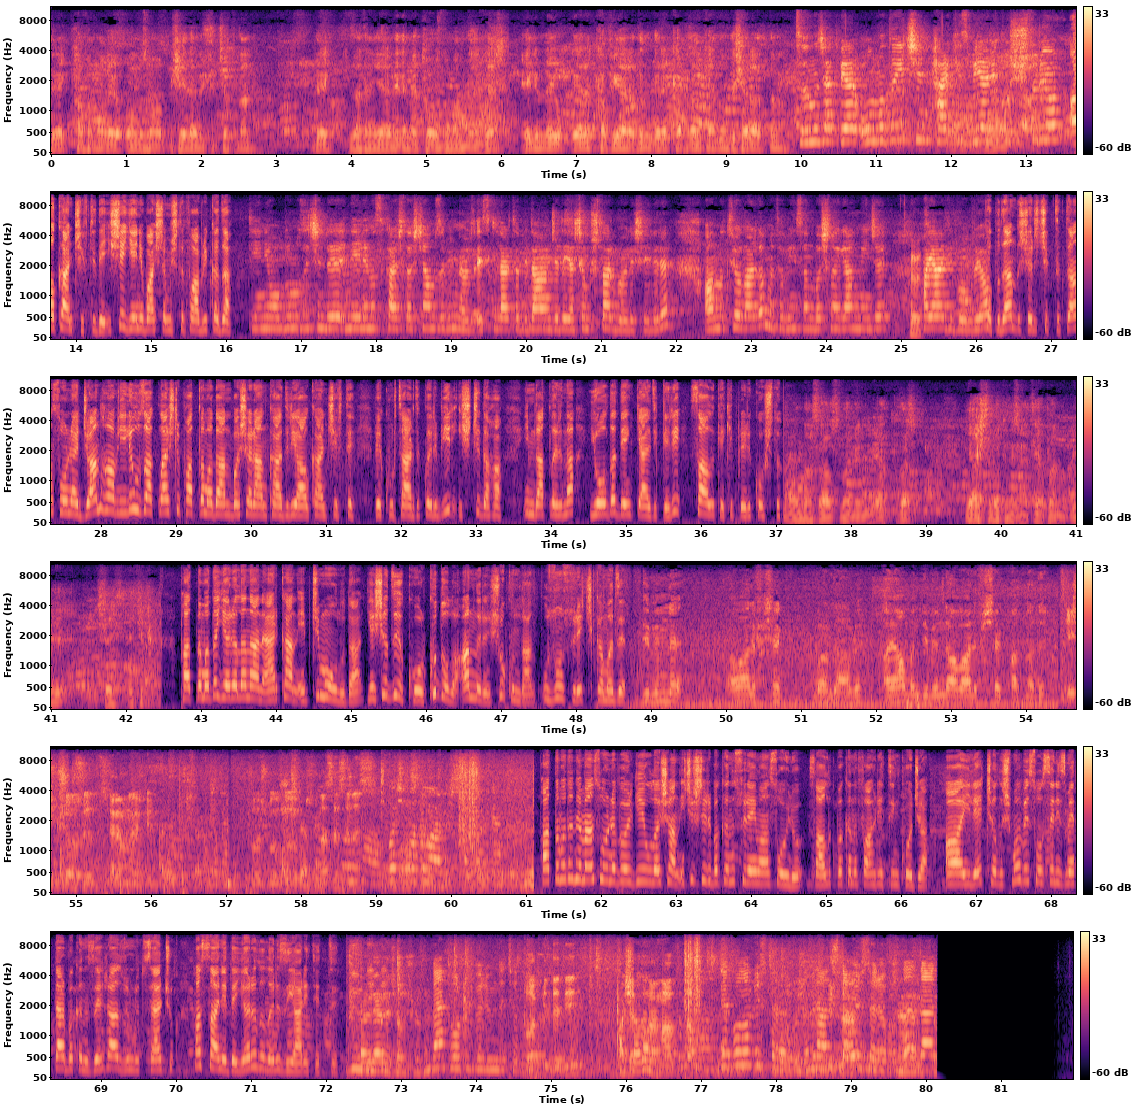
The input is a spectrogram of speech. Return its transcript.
Direkt kafama ve omzuma bir şeyler düştü çatıdan. Direkt zaten yerdeydim ve toz duman her yer. Elimle yoklayarak kapıyı aradım. Direkt kapıdan kendimi dışarı attım. Sığınacak bir yer olmadığı için herkes bir yere koşuşturuyor. Alkan çifti de işe yeni başlamıştı fabrikada. Yeni olduğumuz için de neyle nasıl karşılaşacağımızı bilmiyoruz. Eskiler tabii daha önce de yaşamışlar böyle şeyleri. Anlatıyorlardı ama tabii insanın başına gelmeyince Evet. hayal gibi oluyor. Kapıdan dışarı çıktıktan sonra can havliyle uzaklaştı patlamadan başaran Kadriye Alkan çifti ve kurtardıkları bir işçi daha. İmdatlarına yolda denk geldikleri sağlık ekipleri koştu. Onlar sağ olsunlar beni buraya attılar. Yaşlı bakım hizmeti yapan bir şey ekip. Patlamada yaralanan Erkan Epçimoğlu da yaşadığı korku dolu anların şokundan uzun süre çıkamadı. Dibimde havale fişek vardı abi. Ayağımın dibinde havale fişek patladı. Geçmiş olsun. Selamünaleyküm. Hoş bulduk. Nasılsınız? Patlamadan hemen sonra bölgeye ulaşan İçişleri Bakanı Süleyman Soylu, Sağlık Bakanı Fahrettin Koca, Aile, Çalışma ve Sosyal Hizmetler Bakanı Zehra Zümrüt Selçuk hastanede yaralıları ziyaret etti. Sen nerede çalışıyorsun? Ben torpil bölümünde çalışıyorum. Torpil dediğin Aşağıda mı? depoların altında mı? Deponun üst tarafında, biraz Üst daha üst tarafında. Zaten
